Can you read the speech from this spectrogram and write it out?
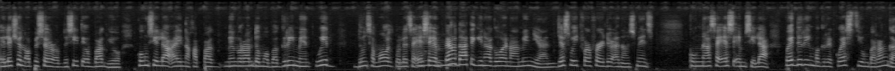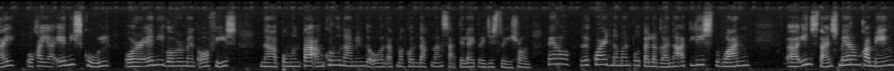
election officer of the City of Baguio kung sila ay nakapag-memorandum of agreement with dun sa mall tulad sa SM. Mm. Pero dati ginagawa namin yan, just wait for further announcements. Kung nasa SM sila, pwede ring mag-request yung barangay o kaya any school or any government office na pumunta ang crew namin doon at mag-conduct ng satellite registration. Pero required naman po talaga na at least one uh, instance, meron kaming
